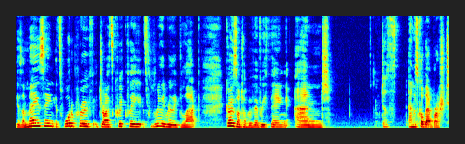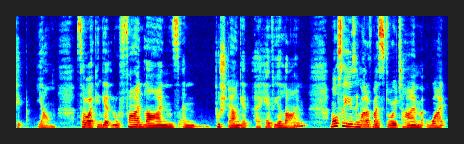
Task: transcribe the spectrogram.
is amazing. It's waterproof. It dries quickly. It's really, really black. Goes on top of everything and just, and it's got that brush tip. Yum. So I can get little fine lines and push down, get a heavier line. I'm also using one of my Storytime white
